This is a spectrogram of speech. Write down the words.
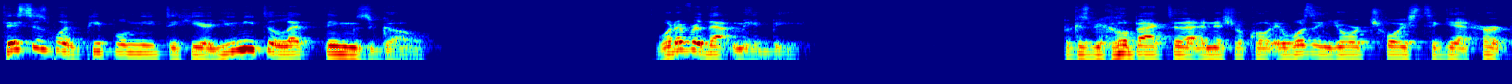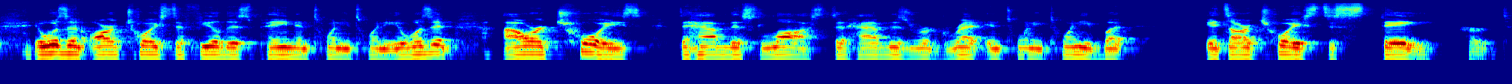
this is what people need to hear. You need to let things go whatever that may be. Because we go back to that initial quote, it wasn't your choice to get hurt. It wasn't our choice to feel this pain in 2020. It wasn't our choice to have this loss, to have this regret in 2020, but it's our choice to stay hurt.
